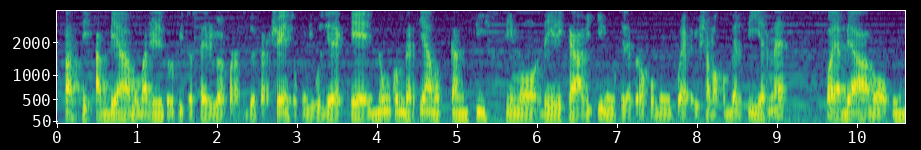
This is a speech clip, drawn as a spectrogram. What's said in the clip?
Infatti abbiamo margine di profitto 6,42%, quindi vuol dire che non convertiamo tantissimo dei ricavi in utile, però comunque riusciamo a convertirne poi abbiamo un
